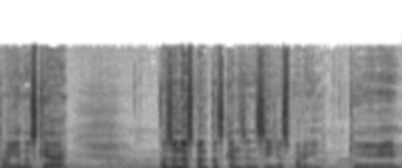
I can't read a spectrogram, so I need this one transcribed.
Todavía nos queda pues unas cuantas cancioncillas por ahí que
